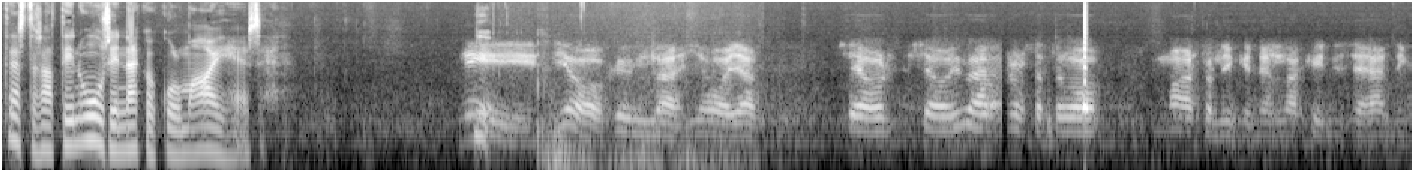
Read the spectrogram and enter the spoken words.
Tästä saatiin uusi näkökulma aiheeseen. Niin, joo, kyllä, joo, ja se on, se on hyvä minusta tuo maastoliikennelaki, niin sehän niin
